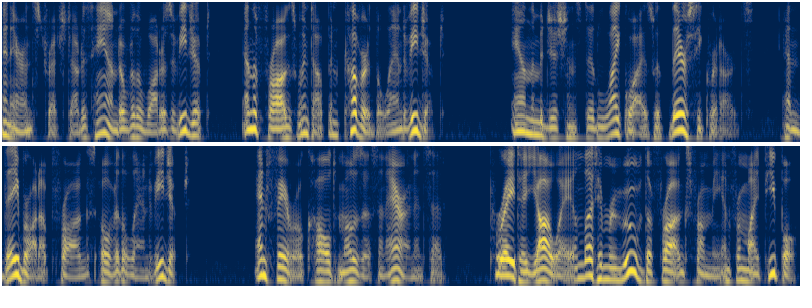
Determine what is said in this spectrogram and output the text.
And Aaron stretched out his hand over the waters of Egypt, and the frogs went up and covered the land of Egypt. And the magicians did likewise with their secret arts, and they brought up frogs over the land of Egypt. And Pharaoh called Moses and Aaron and said, Pray to Yahweh, and let him remove the frogs from me and from my people,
